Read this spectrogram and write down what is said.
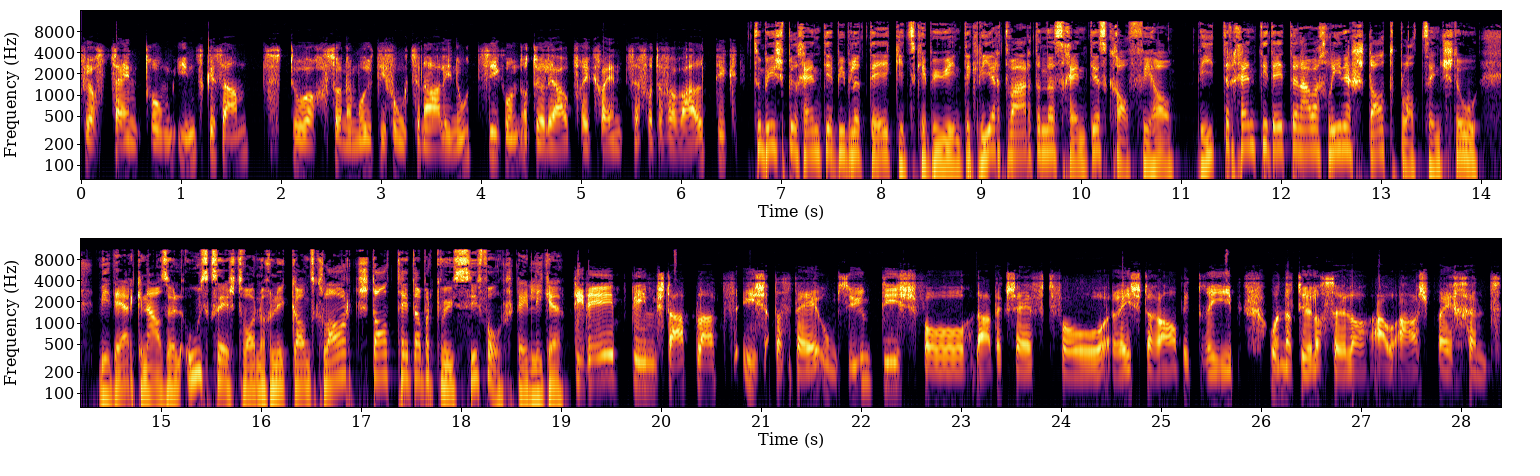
für das Zentrum insgesamt durch so eine multifunktionale Nutzung und natürlich auch die Frequenzen von der Verwaltung. Zum Beispiel könnte die Bibliothek ins Gebäude integriert werden, es könnte ein Kaffee haben. Weiter könnte dort auch ein kleiner Stadtplatz entstehen. Wie der genau soll aussehen, ist zwar noch nicht ganz klar, die Stadt hat aber gewisse Vorstellungen. Die Idee beim Stadtplatz ist, dass der umsäumt ist von Ladengeschäft, von Restaurantbetrieb und natürlich soll er auch ansprechend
